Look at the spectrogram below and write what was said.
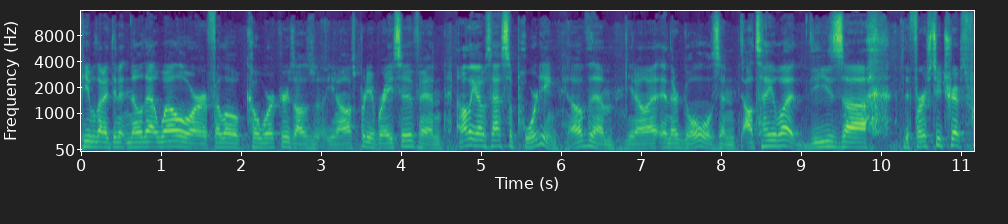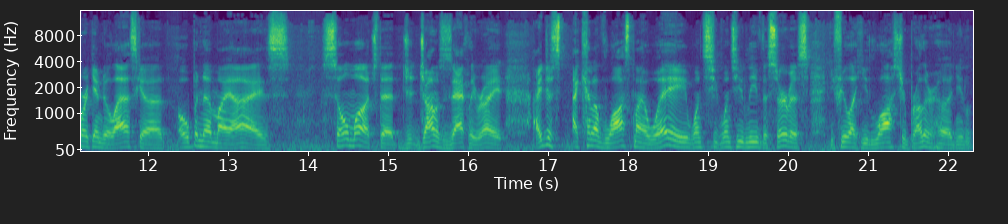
people that I didn't know that well or fellow coworkers, I was you know I was pretty abrasive, and I don't think I was that supporting of them, you know, and their goals. And I'll tell you what, these uh, the first two trips before I came to Alaska opened up my eyes so much that J- John was exactly right. I just I kind of lost my way once you once you leave the service. You feel like you lost your brotherhood. You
